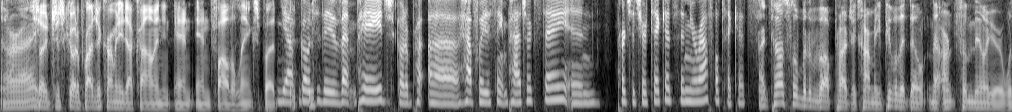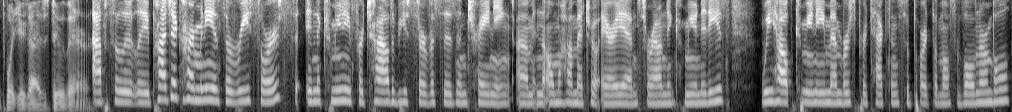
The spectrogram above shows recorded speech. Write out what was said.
All right. So just go to projectharmony.com and, and, and follow the links. But Yeah, go to the event page, go to uh, halfway to St. Patrick's Day and purchase your tickets and your raffle tickets. Uh, tell us a little bit about Project Harmony. People that don't that aren't familiar with what you guys do there. Absolutely. Project Harmony is the resource in the community for child abuse services and training um, in the Omaha metro area and surrounding communities. We help community members protect and support the most vulnerable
